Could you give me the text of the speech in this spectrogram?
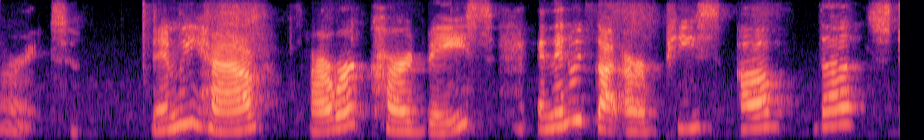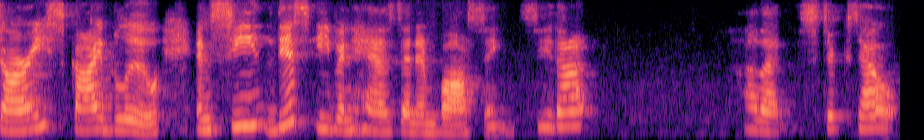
All right. Then we have our card base. And then we've got our piece of the starry sky blue. And see, this even has an embossing. See that? How that sticks out.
